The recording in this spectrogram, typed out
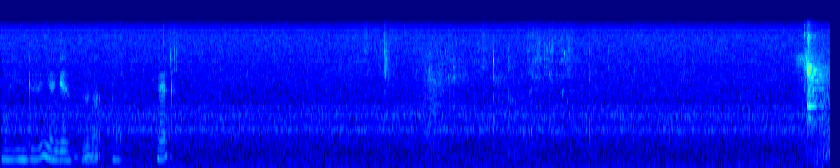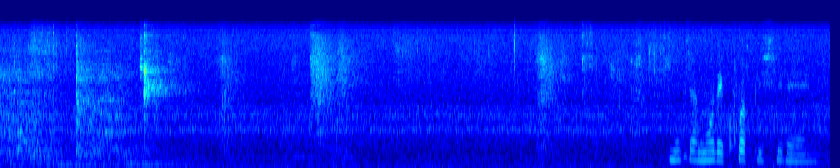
哦，应该应该是的，嗯，哎。你这没得可必须的。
